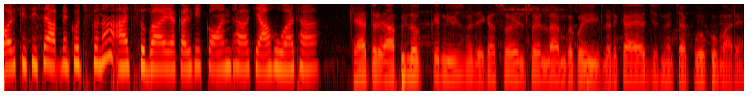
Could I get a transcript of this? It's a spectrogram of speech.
और किसी से आपने कुछ सुना? आज सुबह या कल की कौन था क्या हुआ था? क्या तो आप ही लोग के न्यूज़ में देखा सोहेल सोहेल नाम का कोई लड़का है जिसने चाकू को मारे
